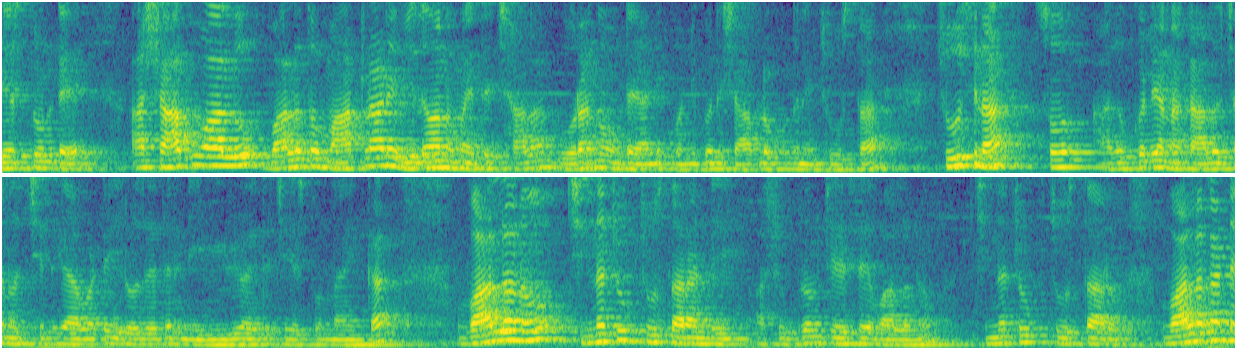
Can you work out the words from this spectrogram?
చేస్తుంటే ఆ షాప్ వాళ్ళు వాళ్ళతో మాట్లాడే విధానం అయితే చాలా ఘోరంగా ఉంటాయండి. కొన్ని కొన్ని షాపుల ముందు నేను చూస్తా. చూసిన సో అదొక్కటి నాకు ఆలోచన వచ్చింది కాబట్టి ఈరోజు అయితే నేను ఈ వీడియో అయితే చేస్తున్నా ఇంకా. వాళ్ళను చిన్న చూపు చూస్తారండి. ఆ శుభ్రం చేసే వాళ్ళను చిన్న చూపు చూస్తారు. వాళ్ళకంటే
